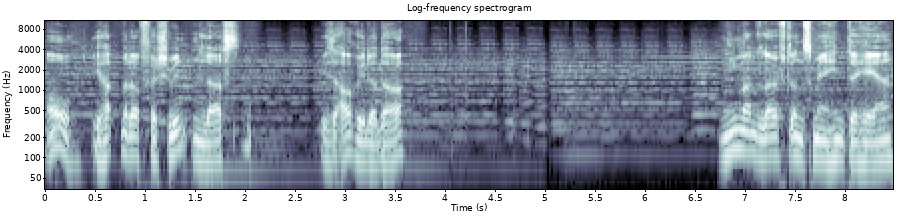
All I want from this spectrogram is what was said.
Oh, die hat man doch verschwinden lassen. Die ist auch wieder da. Niemand läuft uns mehr hinterher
